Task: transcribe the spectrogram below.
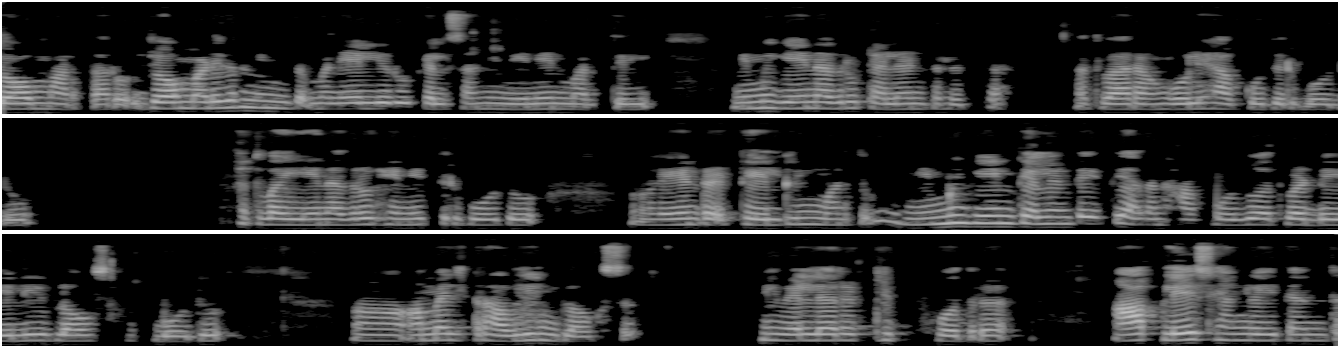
ಜಾಬ್ ಮಾಡ್ತಾರೋ? ಜಾಬ್ ಮಾಡಿದ್ರೆ ನಿಮ್ದು ಮನೆಯಲ್ಲಿರೋ ಕೆಲಸ ನೀವು ಏನೇನು ಮಾಡ್ತೀರಿ? ನಿಮಗೆ ಏನಾದರೂ ಟ್ಯಾಲೆಂಟ್ ಇರುತ್ತೆ? ಅಥವಾ ರಂಗೋಲಿ ಹಾಕೋದಿರ್ಬೋದು? ಅಥವಾ ಏನಾದರೂ ಹೆಣಿತಿರ್ಬೋದು? ಏನಾರ ಟೈಲ್ರಿಂಗ್ ಮಾಡ್ತೀವಿ ನಿಮಗೆ ಟ್ಯಾಲೆಂಟ್ ಐತಿ ಅದನ್ನು ಹಾಕ್ಬೋದು? ಅಥವಾ ಡೈಲಿ ವ್ಲಾಗ್ಸ್ ಹಾಕ್ಬೋದು? ಆಮೇಲೆ ಟ್ರಾವೆಲಿಂಗ್ ಬ್ಲಾಗ್ಸ್ ನೀವೆಲ್ಲರ ಟ್ರಿಪ್ ಹೋದ್ರೆ ಆ ಪ್ಲೇಸ್ ಹೆಂಗೈತೆ ಅಂತ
